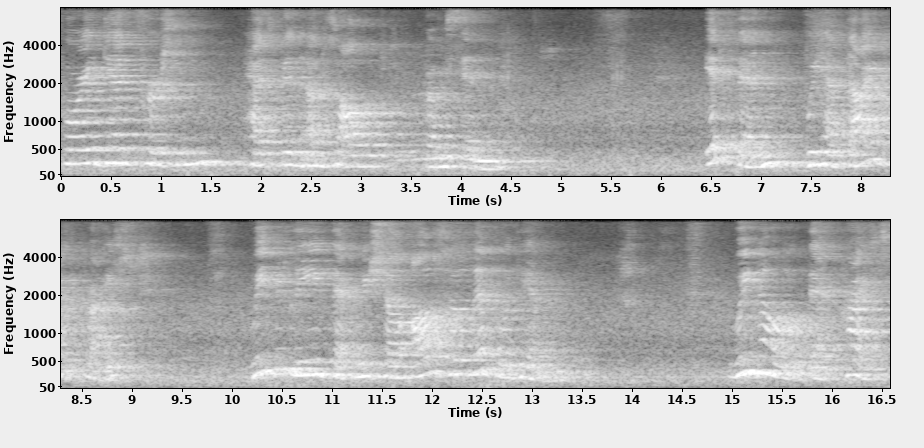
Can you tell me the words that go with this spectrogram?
For a dead person has been absolved from sin. If then we have died with Christ, we believe that we shall also live with him. We know that Christ,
